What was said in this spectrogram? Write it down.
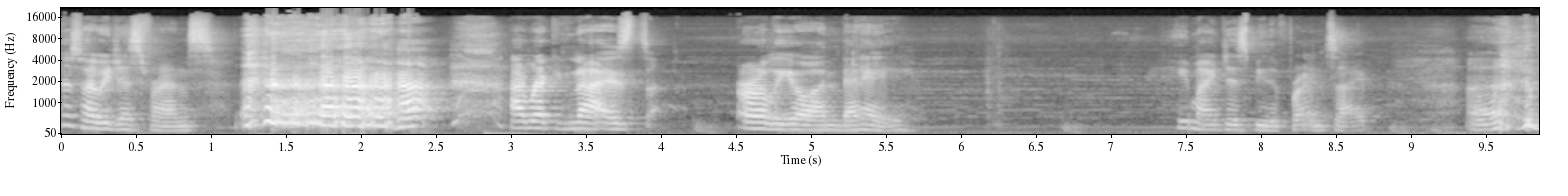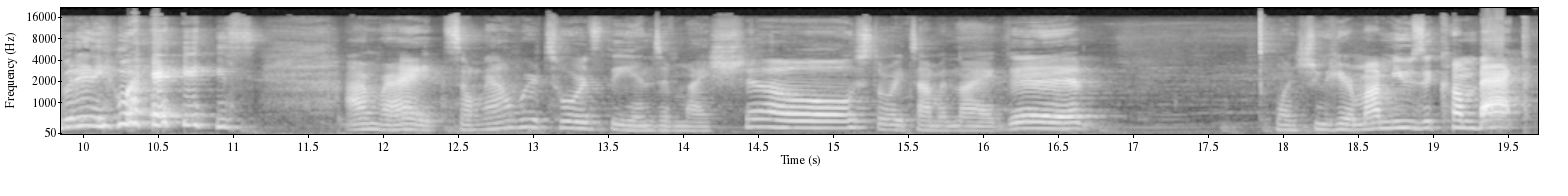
That's why we just friends. I recognized early on that hey, he might just be the friend type. Uh, but anyways. I'm right. So now we're towards the end of my show. Story time with Nia Good once you hear my music come back,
